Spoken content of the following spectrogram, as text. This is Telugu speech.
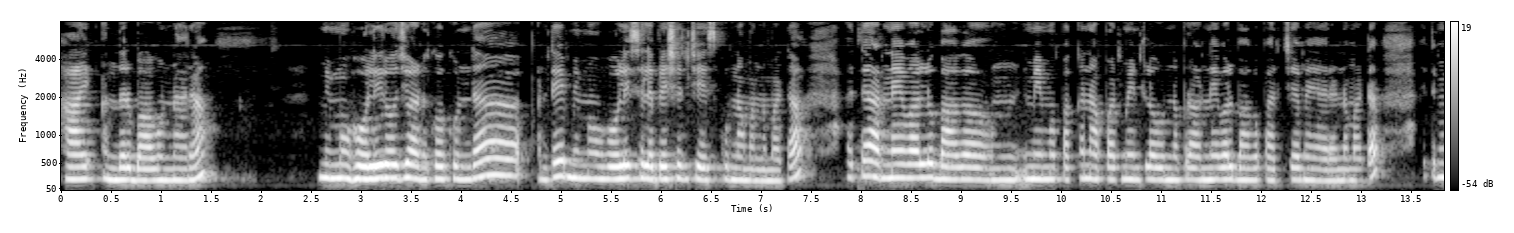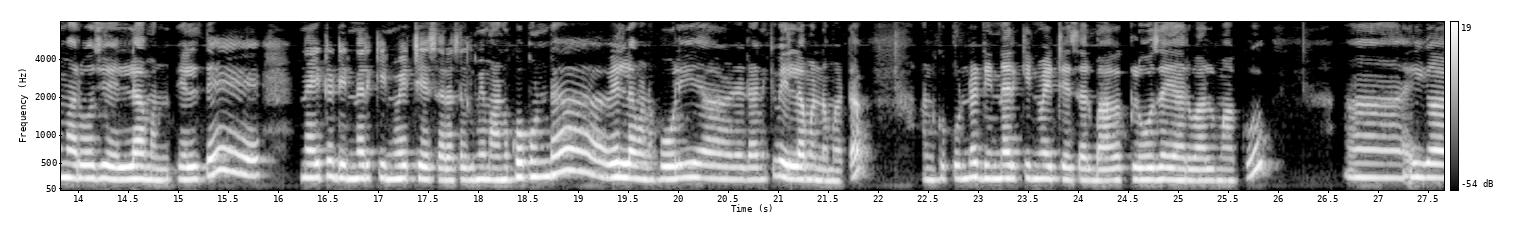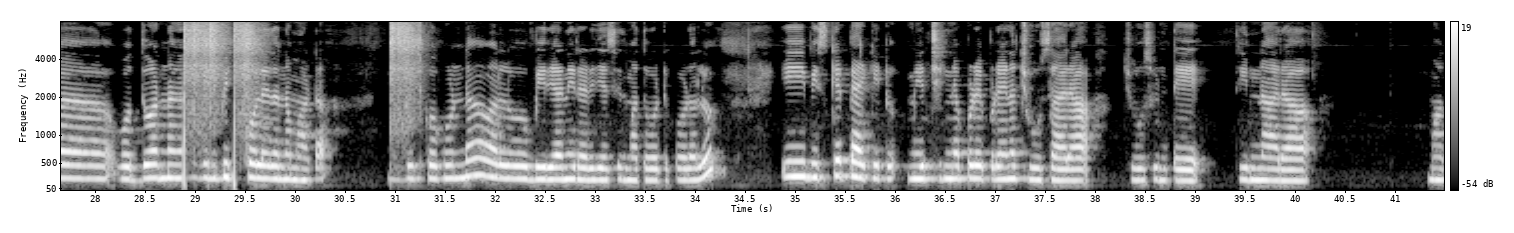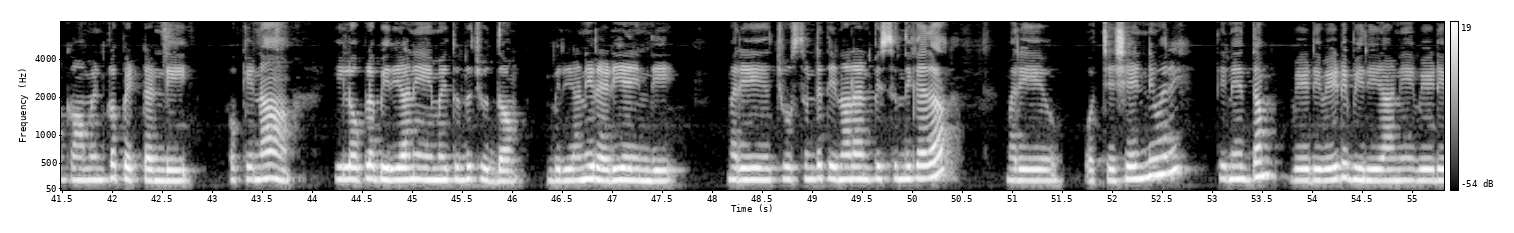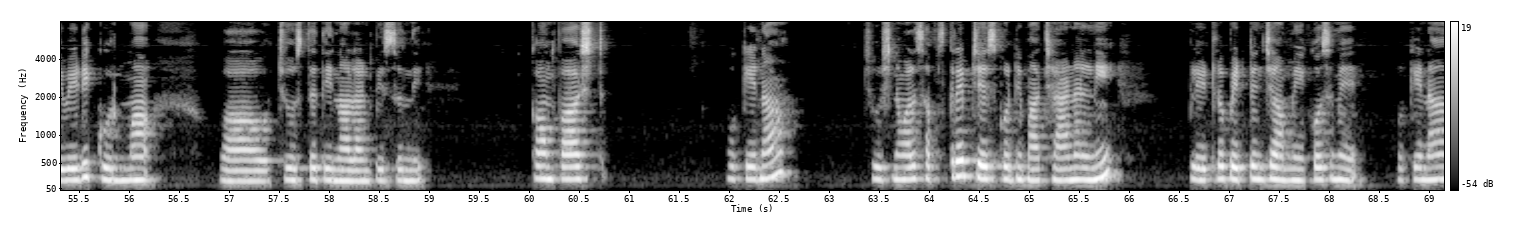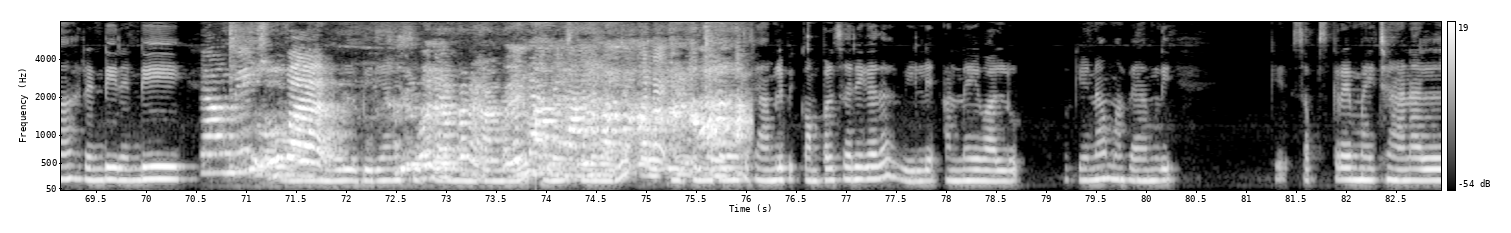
హాయ్ అందరు బాగున్నారా? మేము హోలీ రోజు అనుకోకుండా అంటే మేము హోలీ సెలబ్రేషన్ చేసుకున్నాం అన్నమాట అయితే అన్నయ్య వాళ్ళు బాగా మేము పక్కన అపార్ట్మెంట్లో ఉన్నప్పుడు అన్నయ్య వాళ్ళు బాగా పరిచయం అయ్యారన్నమాట. అయితే మేము ఆ రోజు వెళ్ళామన్ వెళ్తే నైట్ డిన్నర్కి ఇన్వైట్ చేశారు. అసలు మేము అనుకోకుండా వెళ్ళామన్న హోలీ ఆడడానికి వెళ్ళామన్నమాట. అనుకోకుండా డిన్నర్కి ఇన్వైట్ చేశారు. బాగా క్లోజ్ అయ్యారు వాళ్ళు మాకు. ఇక వద్దు అన్నా కానీ వినిపించుకోలేదన్నమాట. వినిపించుకోకుండా వాళ్ళు బిర్యానీ రెడీ చేసింది మా తోటి కోడలు. ఈ బిస్కెట్ ప్యాకెట్ మీరు చిన్నప్పుడు ఎప్పుడైనా చూసారా? చూసుంటే తిన్నారా? మా కామెంట్లో పెట్టండి. ఓకేనా? ఈ లోపల బిర్యానీ ఏమవుతుందో చూద్దాం. బిర్యానీ రెడీ అయింది. మరి చూస్తుంటే తినాలనిపిస్తుంది కదా? మరి వచ్చేసేయండి మరి. తినేద్దాం. వేడి వేడి బిర్యానీ వేడి వేడి కుర్మా. వావ్ చూస్తే తినాలనిపిస్తుంది. Come fast. ఓకేనా? చూసిన వాళ్ళు సబ్స్క్రైబ్ చేసుకోండి మా ఛానల్ని. ప్లేట్లో పెట్టించాం మీకోసమే. ఓకేనా? రండి రండి. వాళ్ళు బిర్యానీ సూపర్ తర్వాత ఫ్యామిలీ పిక్ కంపల్సరీ కదా. వీళ్ళే అన్నయ్య వాళ్ళు. ఓకేనా? మా family. Okay subscribe my channel.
